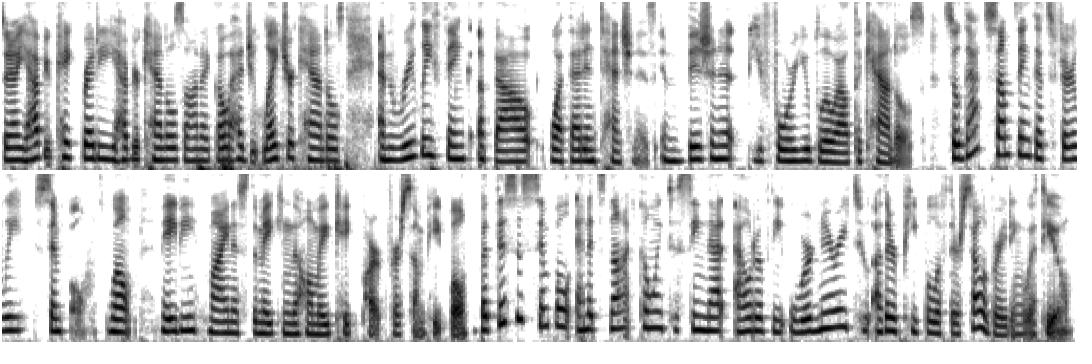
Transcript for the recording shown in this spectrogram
So now you have your cake ready, you have your candles on it. Go ahead, you light your candles and really think about what that intention is. Envision it before you blow out the candles. So that's something that's fairly simple. Well, maybe minus the making the homemade cake part for some people. But this is simple and it's not going to seem that out of the ordinary to other people if they're celebrating with you.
